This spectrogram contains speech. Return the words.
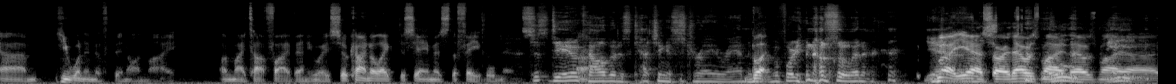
Um, he wouldn't have been on my on my top five anyway. So kind of like the same as the Fabelmans. It's just Diego uh, Calva just catching a stray randomly but- before you announce the winner. yeah, but yeah, sorry, that was my that was my uh,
